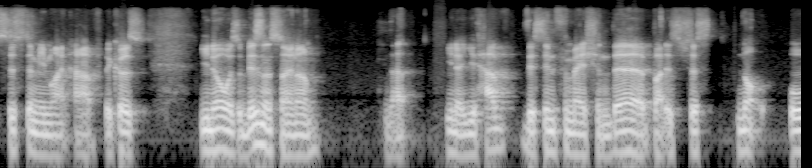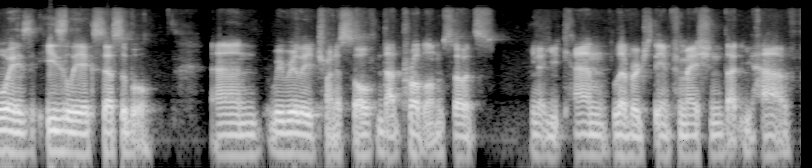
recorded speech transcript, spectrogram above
system you might have because you know as a business owner that you know you have this information there but it's just not always easily accessible. And we're really trying to solve that problem. So it's you know you can leverage the information that you have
